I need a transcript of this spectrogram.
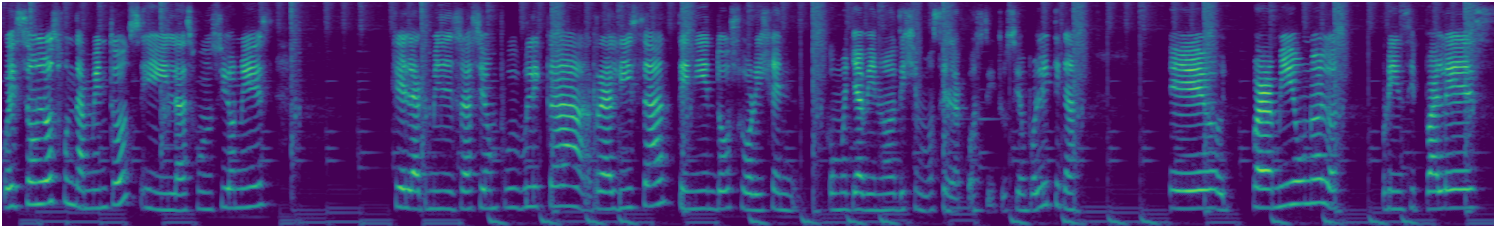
pues son los fundamentos y las funciones que la administración pública realiza teniendo su origen, como ya bien lo dijimos, en la constitución política. Eh, para mí uno de los principales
